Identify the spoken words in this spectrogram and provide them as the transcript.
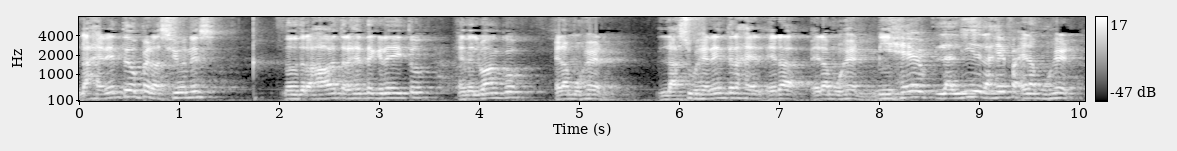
La gerente de operaciones, donde trabajaba en tarjeta de crédito en el banco, era mujer. La subgerente era, era, era mujer. Mi jefe, la líder, la jefa era mujer.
